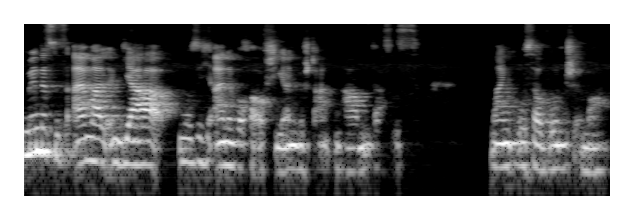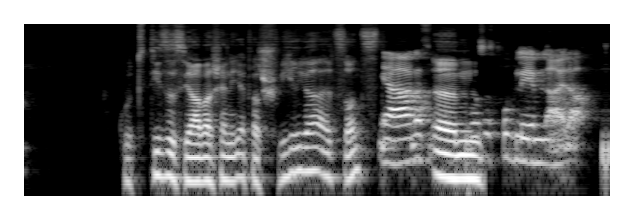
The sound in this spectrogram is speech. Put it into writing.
mindestens einmal im Jahr muss ich eine Woche auf Skiern gestanden haben. Das ist mein großer Wunsch immer. Gut, dieses Jahr wahrscheinlich etwas schwieriger als sonst. Ja, das ist ähm, ein großes Problem leider.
